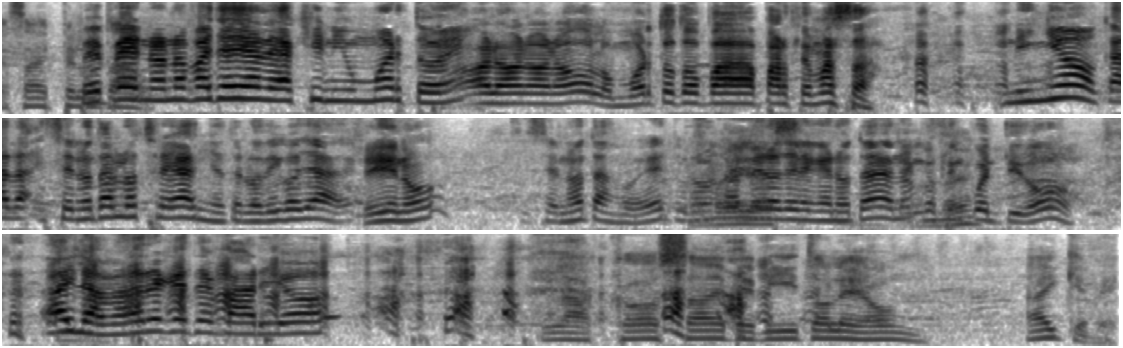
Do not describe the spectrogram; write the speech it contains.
Ya sabes, pelotado. Pepe, no nos vayáis a dejar aquí ni un muerto, ¿eh? No, no, no, no, los muertos topa parce masa. Niño, cada... se notan los tres años, te lo digo ya, ¿eh? Sí, ¿no? Sí se nota, joder. Tú no también ya lo tienes que notar, ¿no? Tengo 52. Ay, la madre que te parió. Las cosas de Pepito León. Hay que ver.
